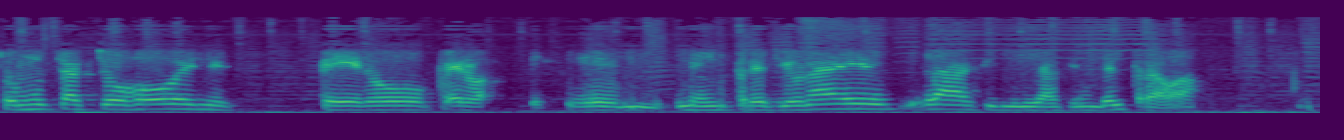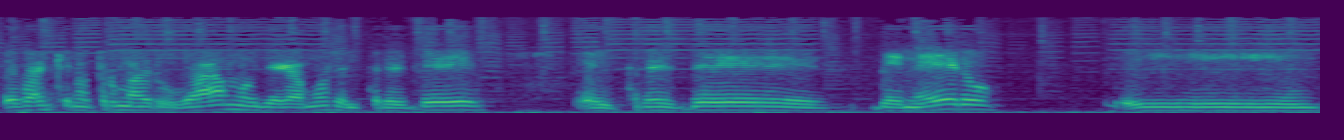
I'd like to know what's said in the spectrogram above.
son muchachos jóvenes, pero, pero eh, me impresiona es la asimilación del trabajo. Ustedes saben que nosotros madrugamos, llegamos el 3 de, el 3 de, de enero y,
